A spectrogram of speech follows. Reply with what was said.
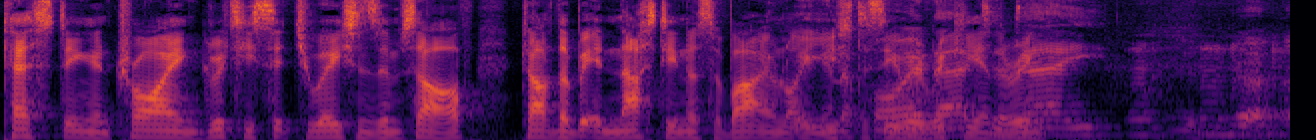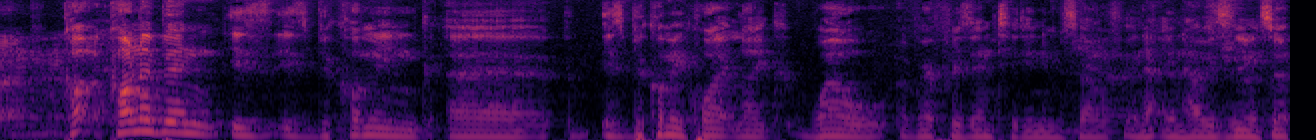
testing and trying gritty situations himself to have the bit of nastiness about him like you used to see with Ricky in the ring? Con- Conor is, is becoming uh, is becoming quite like well represented in himself in, in how he's doing. So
